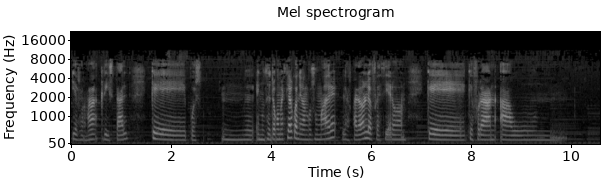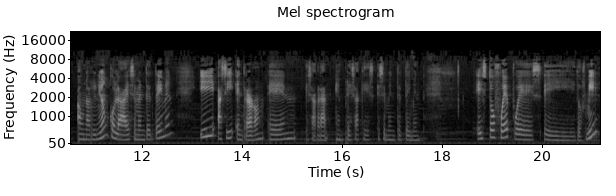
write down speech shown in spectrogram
y a su hermana Crystal, que pues mm, en un centro comercial cuando iban con su madre las pararon le ofrecieron que, fueran a un a una reunión con la SM Entertainment y así entraron en esa gran empresa que es SM Entertainment. Esto fue pues 2000, eh,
